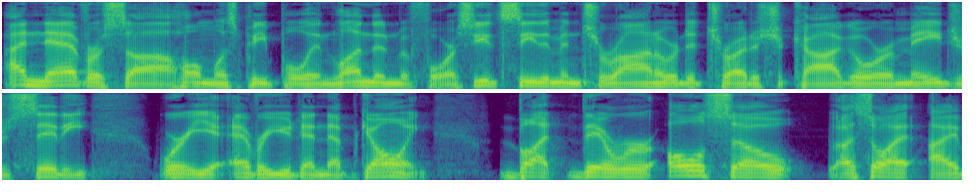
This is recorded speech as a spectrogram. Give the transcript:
I never saw homeless people in London before. So you'd see them in Toronto or Detroit or Chicago or a major city wherever you'd end up going but there were also uh, so I, I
